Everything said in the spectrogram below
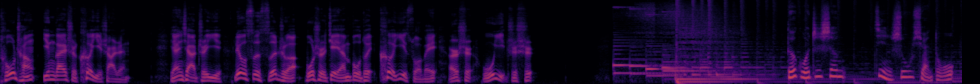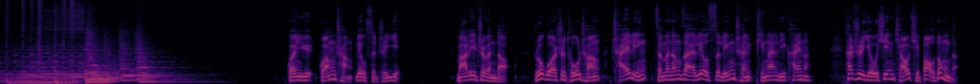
屠城应该是刻意杀人。言下之意，六四死者不是戒严部队刻意所为，而是无意之失。德国之声。禁书选读。关于广场六四之夜，玛丽质问道：“如果是屠城，柴玲怎么能在六四凌晨平安离开呢？他是有心挑起暴动的。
